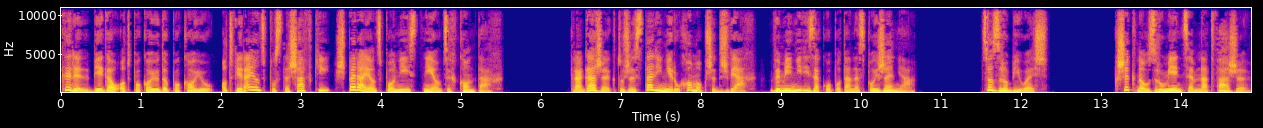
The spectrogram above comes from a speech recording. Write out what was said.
Kyryl biegał od pokoju do pokoju, otwierając puste szafki, szperając po nieistniejących kątach. Tragarze, którzy stali nieruchomo przy drzwiach, wymienili zakłopotane spojrzenia. Co zrobiłeś? Krzyknął z rumieńcem na twarzy.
